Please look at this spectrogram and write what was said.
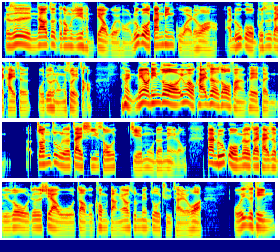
可是你知道这个东西很吊诡哈。如果单听股癌的话，啊，如果不是在开车，我就很容易睡着。没有听错，因为我开车的时候反而可以很专注的在吸收节目的内容。但如果我没有在开车，比如说我就是下午找个空档要顺便做取材的话，我一直听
